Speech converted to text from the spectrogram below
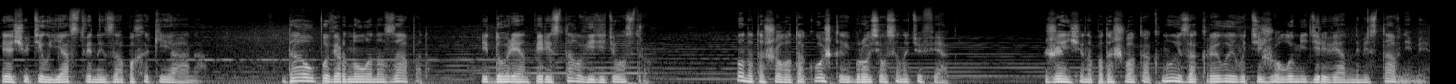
и ощутил явственный запах океана. Дау повернула на запад, и Дориан перестал видеть остров. Он отошел от окошка и бросился на тюфяк. Женщина подошла к окну и закрыла его тяжелыми деревянными ставнями.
